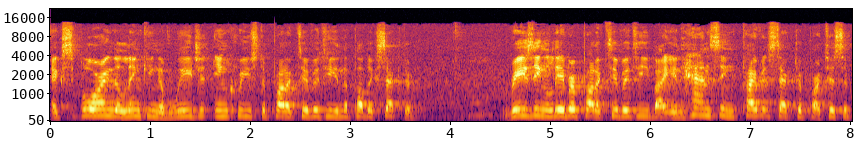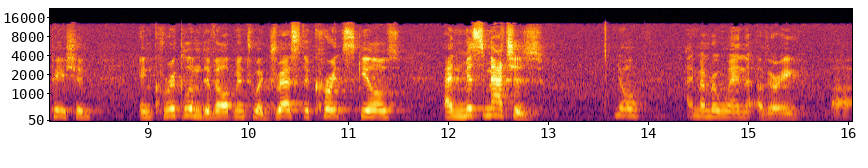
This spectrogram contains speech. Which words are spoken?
exploring the linking of wage increase to productivity in the public sector, raising labor productivity by enhancing private sector participation in curriculum development to address the current skills and mismatches. You know, I remember when a very uh,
